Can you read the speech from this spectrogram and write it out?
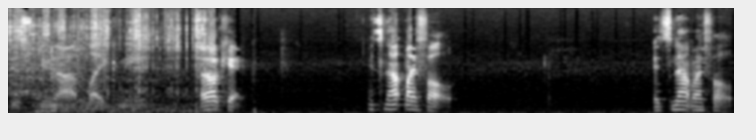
just do not like me. Okay. It's not my fault. It's not my fault.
